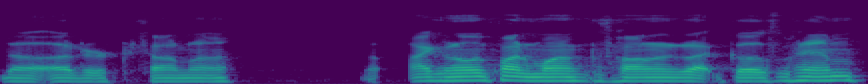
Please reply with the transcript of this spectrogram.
the other katana, I can only find one katana that goes with him,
